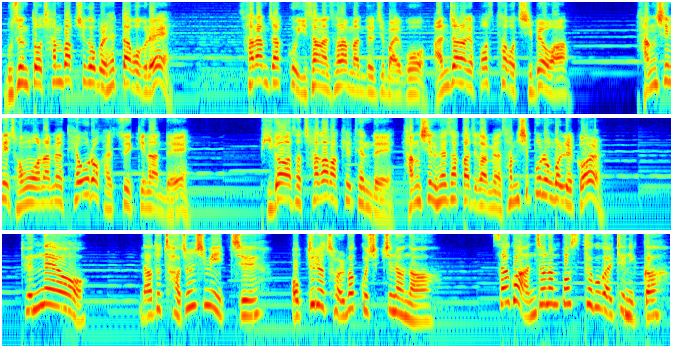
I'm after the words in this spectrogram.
무슨 또 찬밥 취급을 했다고 그래? 사람 잡고 이상한 사람 만들지 말고 안전하게 버스 타고 집에 와. 당신이 정 원하면 태우러 갈 수 있긴 한데 비가 와서 차가 막힐 텐데 당신 회사까지 가면 30분은 걸릴걸? 됐네요. 나도 자존심이 있지. 엎드려 절 받고 싶진 않아. 싸고 안전한 버스 타고 갈 테니까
